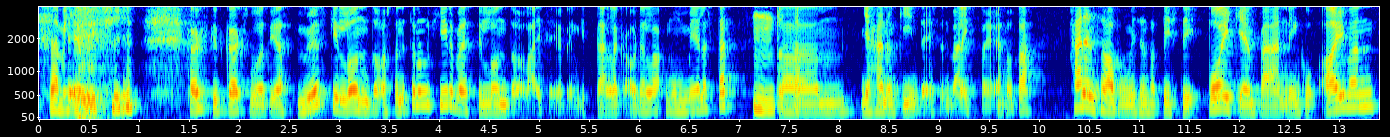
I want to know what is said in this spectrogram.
Sami. eli 22-vuotias, myöskin Lontoosta. Nyt on ollut hirveästi lontoolaisia jotenkin tällä kaudella mun mielestä. Mm, totta. Ähm, ja hän on kiinteistön välittäjä. Ja tota, hänen saapumisensa pisti poikien pään niin kuin aivan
